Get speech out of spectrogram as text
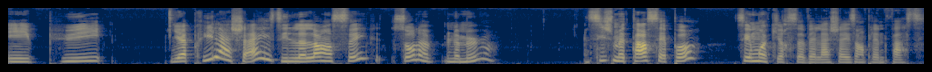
Et puis, il a pris la chaise, il l'a lancée sur le mur. Si je me tassais pas, c'est moi qui recevais la chaise en pleine face.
